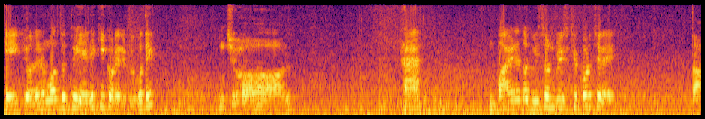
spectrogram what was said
এই জলের মধ্যে তুই এলি কি করে রে বিভূতি জল? হ্যাঁ? বাইরে তো ভীষণ বৃষ্টি পড়ছে রে। তা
